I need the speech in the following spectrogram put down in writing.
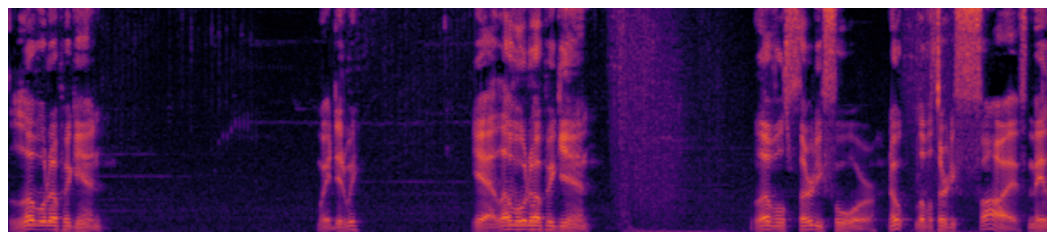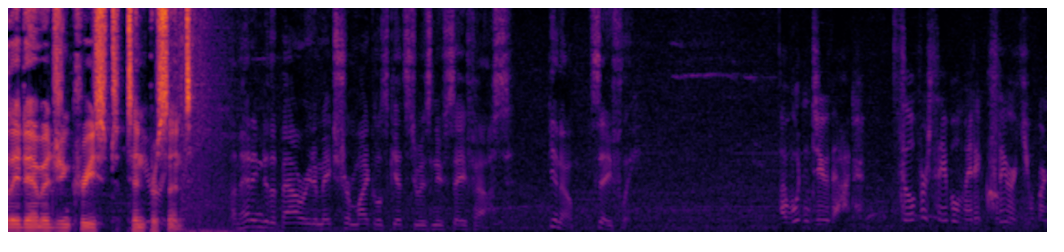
Leveled up again. Wait, did we? Yeah, leveled up again. Level 34. Nope, level 35. Melee damage increased 10%. I'm heading to the Bowery to make sure Michaels gets to his new safe house. You know, safely. I wouldn't do that. Silver Sable made it clear you are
